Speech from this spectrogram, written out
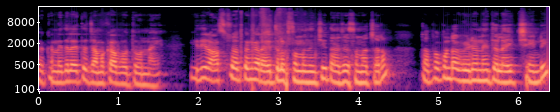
ఈ యొక్క నిధులు అయితే జమ కాబోతూ ఉన్నాయి. ఇది రాష్ట్ర వ్యాప్తంగా రైతులకు సంబంధించి తాజా సమాచారం. తప్పకుండా వీడియోని అయితే లైక్ చేయండి.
